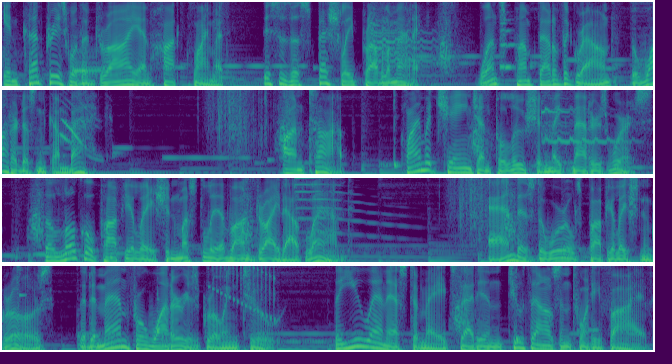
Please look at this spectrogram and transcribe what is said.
In countries with a dry and hot climate, this is especially problematic. Once pumped out of the ground, the water doesn't come back. On top, climate change and pollution make matters worse. The local population must live on dried out land. And as the world's population grows, the demand for water is growing too. The UN estimates that in 2025,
